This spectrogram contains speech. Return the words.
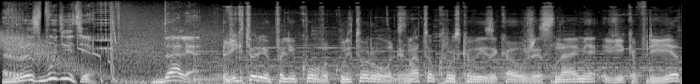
Разбудите! Далее! Виктория Полякова, культуролог, знаток русского языка уже с нами. Вика, привет.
